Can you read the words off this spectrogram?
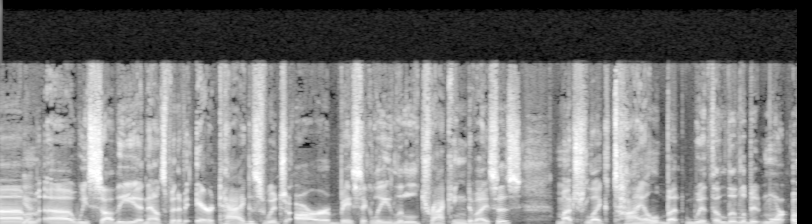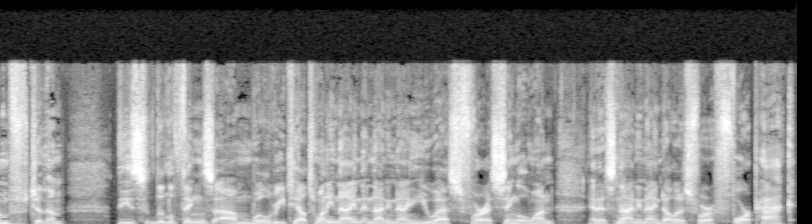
Um, uh, we saw the announcement of AirTags, which are basically little tracking devices, much like Tile, but with a little bit more oomph to them. These little things um, will retail twenty nine and ninety nine US for a single one, and it's ninety nine dollars for a four pack.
